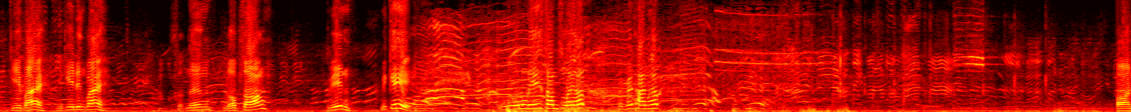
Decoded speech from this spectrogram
มิกกี้ไปมิกกี้ดึงไปสุดหนึ่งหลบสองวิน มิกกี้โอ้ลูกนี้ทำสวยครับ แต่ไม่ทันครับปอน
